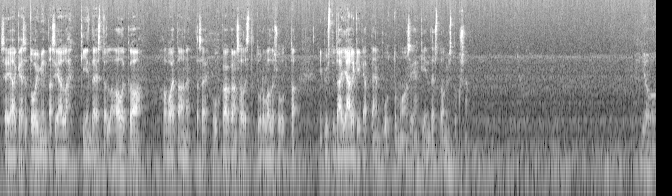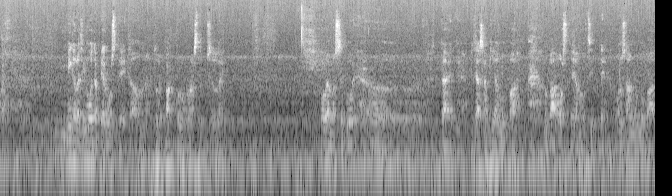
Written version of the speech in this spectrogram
Sen jälkeen se toiminta siellä kiinteistöllä alkaa, havaitaan, että se uhkaa kansallista turvallisuutta, niin pystytään jälkikäteen puuttumaan siihen kiinteistöomistukseen. Joo. Minkälaisia muita perusteita on tuolle pakkolunastukselle olemassa kuin äh, että pitäisi hakea lupa, lupa ostaja, mutta sitten on saanut luvan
